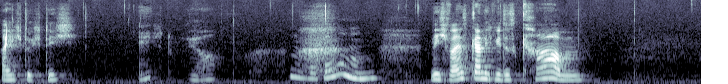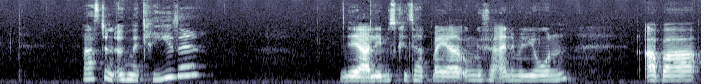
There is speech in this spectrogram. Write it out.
Eigentlich durch dich. Echt? Ja. Warum? Nee, ich weiß gar nicht, wie das kam. Warst du in irgendeiner Krise? Ja, Lebenskrise hat man ja ungefähr eine Million. Aber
